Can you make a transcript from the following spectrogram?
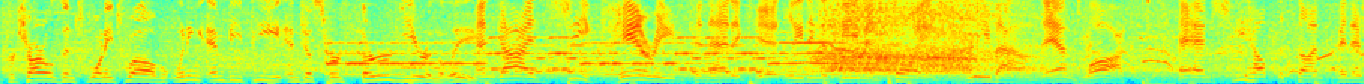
Yeah, for Charles in 2012, winning MVP in just her third year in the league. And guys, she carried Connecticut, leading the team in points, rebounds, and blocks. And she helped the Sun finish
